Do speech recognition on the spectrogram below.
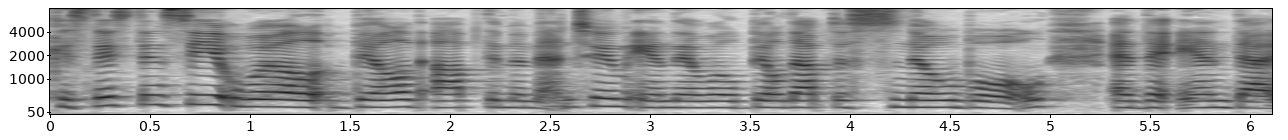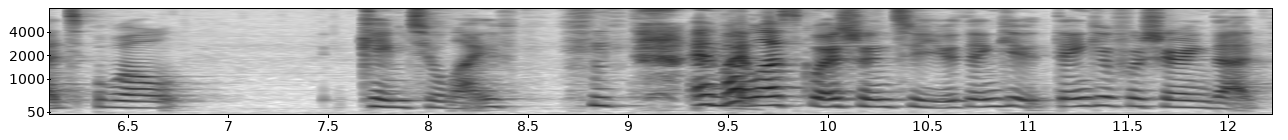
Consistency will build up the momentum and they will build up the snowball at the end that will came to life. and my last question to you, thank you, thank you for sharing that.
